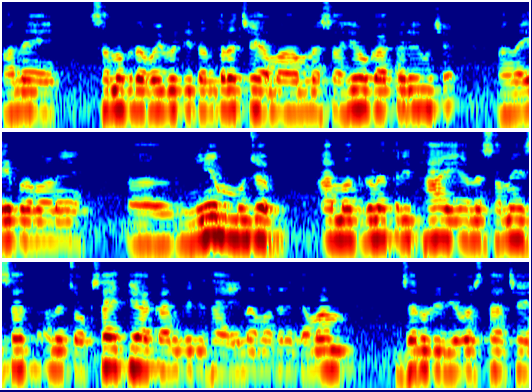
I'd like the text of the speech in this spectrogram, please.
અને સમગ્ર વહીવટી તંત્ર છે આમાં અમને સહયોગ આપી રહ્યું છે અને એ પ્રમાણે નિયમ મુજબ આ મતગણતરી થાય અને સમયસર અને ચોકસાઈથી આ કામગીરી થાય એના માટેની તમામ જરૂરી વ્યવસ્થા છે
